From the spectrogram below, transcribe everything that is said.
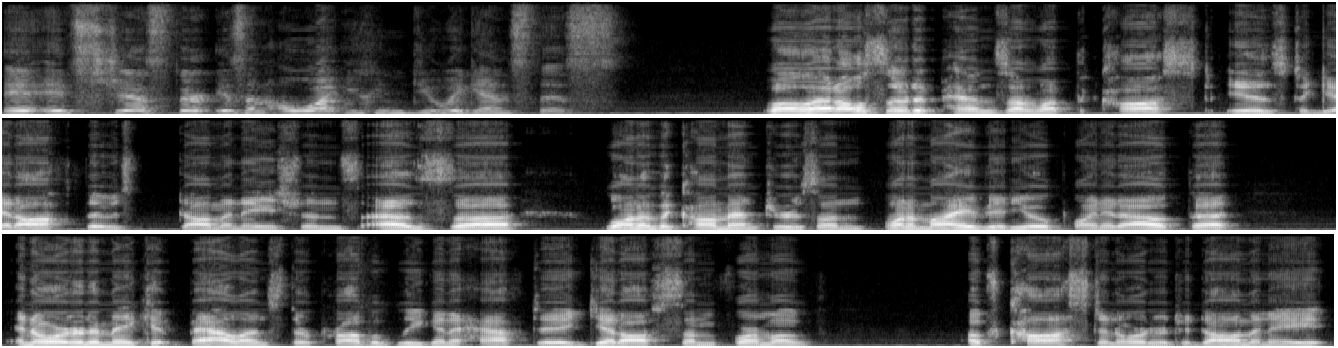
it, it's just there isn't a lot you can do against this. Well, that also depends on what the cost is to get off those dominations. As uh, one of the commenters on one of my video pointed out, that in order to make it balanced, they're probably going to have to get off some form of of cost in order to dominate.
